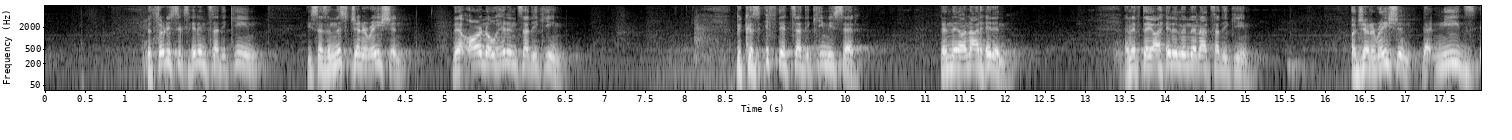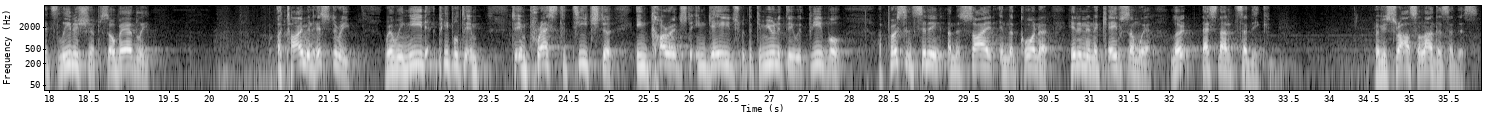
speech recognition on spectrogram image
the 36 hidden tzaddikim, he says, in this generation, there are no hidden tzaddikim. Because if they're tzaddikim, he said, then they are not hidden. And if they are hidden, then they're not tzaddikim. A generation that needs its leadership so badly. A time in history where we need people to, to impress, to teach, to encourage, to engage with the community, with people a person sitting on the side in the corner, hidden in a cave somewhere, that's not a tzaddik. Rav Yisrael Salanter said this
